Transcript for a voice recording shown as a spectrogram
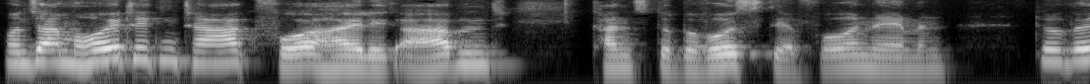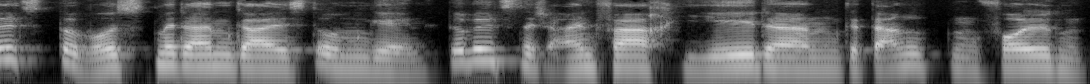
Und so am heutigen Tag vor Heiligabend kannst du bewusst dir vornehmen, du willst bewusst mit deinem Geist umgehen. Du willst nicht einfach jedem Gedanken folgen.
